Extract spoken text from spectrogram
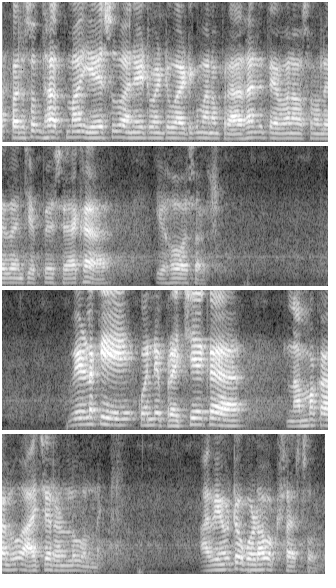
పరిశుద్ధాత్మ యేసు అనేటువంటి వాటికి మనం ప్రాధాన్యత ఇవ్వనవసరం లేదని చెప్పే శాఖ యహోవ సాక్షి. వీళ్ళకి కొన్ని ప్రత్యేక నమ్మకాలు ఆచరణలు ఉన్నాయి. అవేమిటో కూడా ఒకసారి చూద్దాం.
